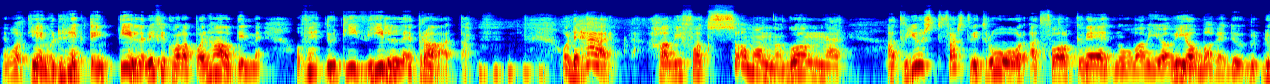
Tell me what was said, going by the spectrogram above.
med vårt gäng och det räckte inte till, vi fick hålla på en halvtimme. Och vet du, de ville prata. Och det här har vi fått så många gånger att just fast vi tror att folk vet nog vad vi gör, vi jobbar, du, du,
